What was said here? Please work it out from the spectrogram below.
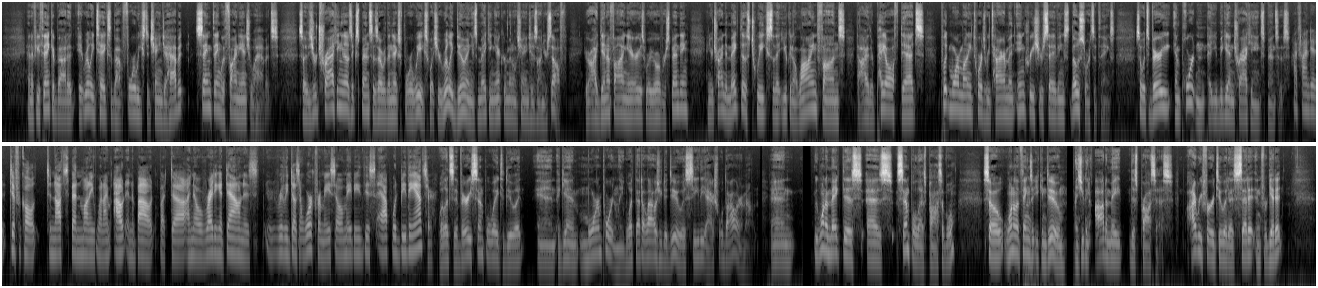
And if you think about it, it really takes about four weeks to change a habit. Same thing with financial habits. So as you're tracking those expenses over the next four weeks, what you're really doing is making incremental changes on yourself. You're identifying areas where you're overspending, and you're trying to make those tweaks so that you can align funds to either pay off debts, put more money towards retirement, increase your savings, those sorts of things. So it's very important that you begin tracking expenses. I find it difficult to not spend money when I'm out and about, but uh, I know writing it down is really doesn't work for me. So maybe this app would be the answer. Well, it's a very simple way to do it. And again, more importantly, what that allows you to do is see the actual dollar amount. And we want to make this as simple as possible. So, one of the things that you can do is you can automate this process. I refer to it as set it and forget it.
